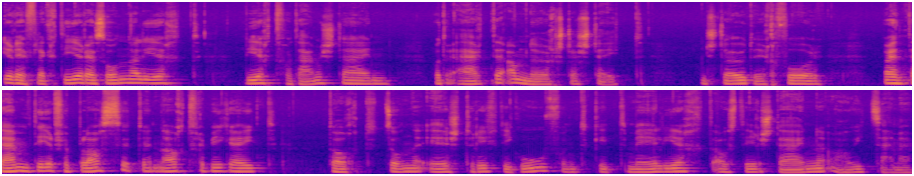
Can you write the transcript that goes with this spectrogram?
Ich reflektiere Sonnenlicht, Licht von dem Stein, wo der Erde am nächsten steht. Und stellt euch vor, Währenddem dir verblasset, wenn die Nacht vorbeigeht, taucht die Sonne erst richtig auf und gibt mehr Licht als die Sterne alle zusammen.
